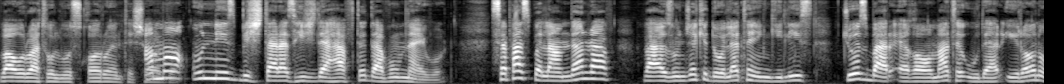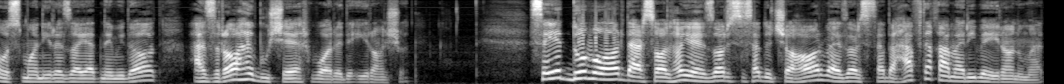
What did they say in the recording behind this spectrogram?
و اروت الوسقا رو انتشار اما اون نیز بیشتر از 18 هفته دوام نیورد سپس به لندن رفت و از اونجا که دولت انگلیس جز بر اقامت او در ایران عثمانی رضایت نمی‌داد از راه بوشهر وارد ایران شد سید دو بار در سالهای 1304 و 1307 قمری به ایران اومد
